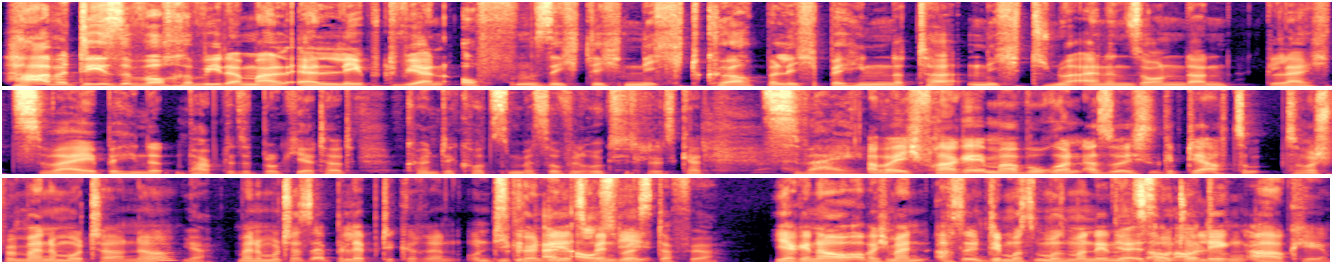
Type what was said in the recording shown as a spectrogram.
Habe diese Woche wieder mal erlebt, wie ein offensichtlich nicht körperlich Behinderter nicht nur einen, sondern gleich zwei Behindertenparkplätze blockiert hat. Könnte kotzen bei so viel Rücksichtslosigkeit. Zwei. Aber ich frage immer, woran, also es gibt ja auch zum, zum Beispiel meine Mutter, ne? Ja. Meine Mutter ist Epileptikerin und die könnte einen jetzt, wenn Ausweis die, dafür. Ja, genau, aber ich meine, ach, den muss, muss man den Der ins ist Auto, Auto. legen? Ah, okay.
